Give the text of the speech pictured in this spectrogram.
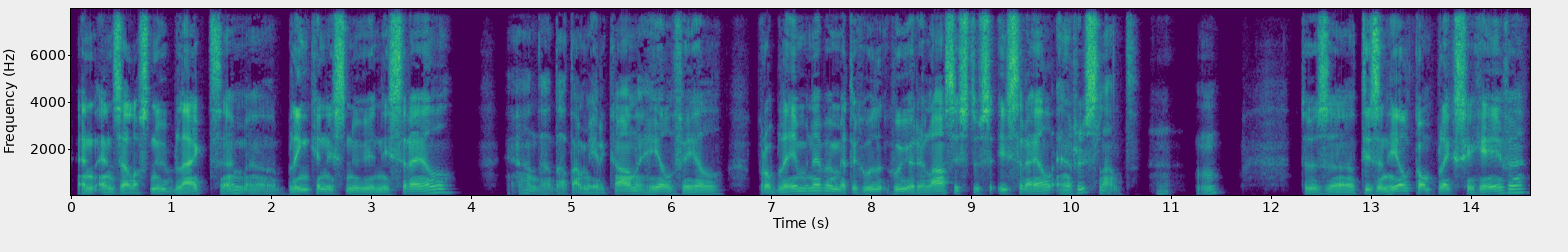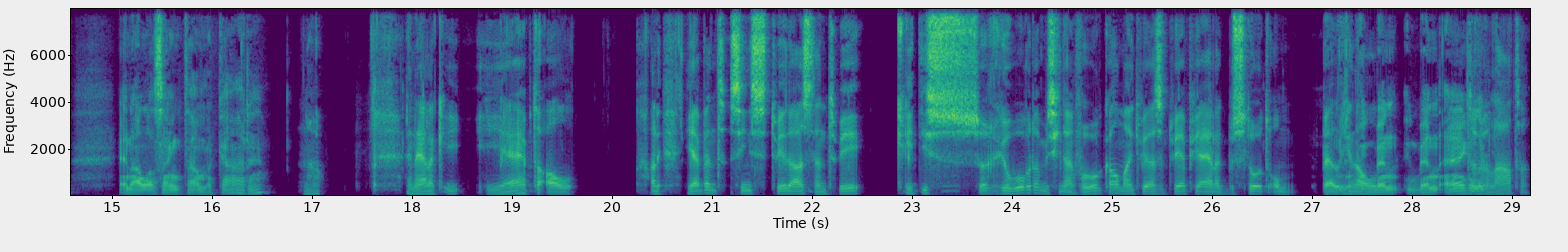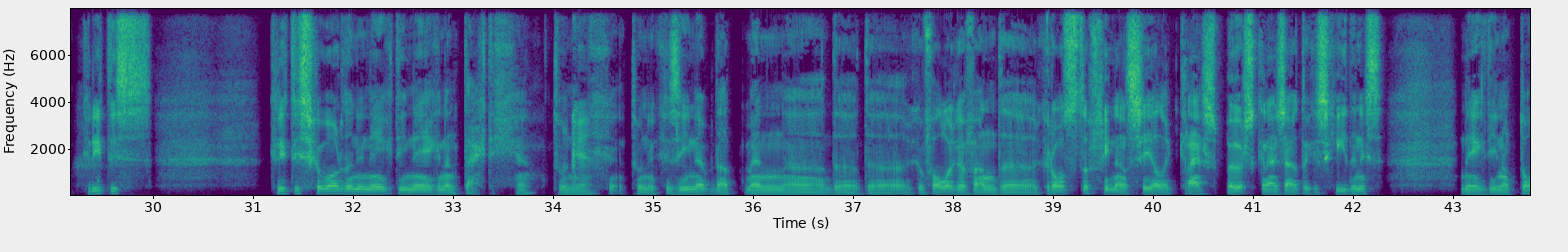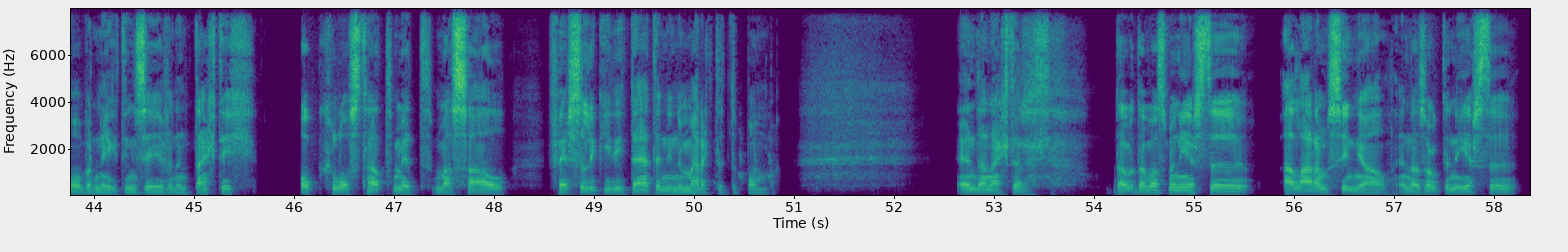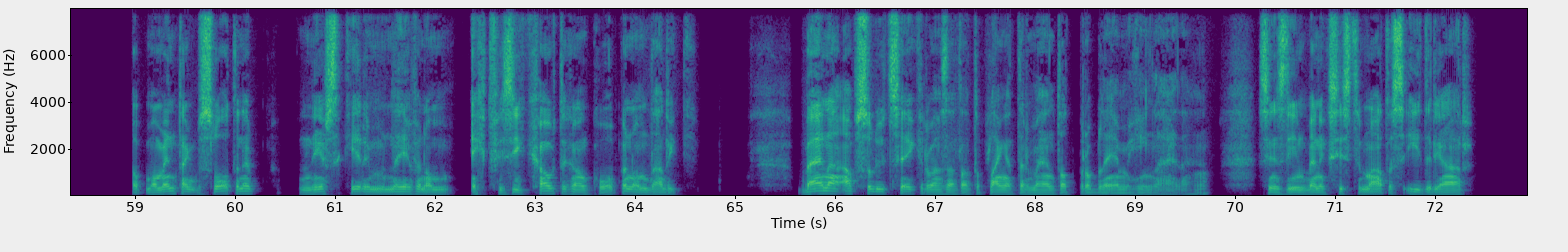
en, en zelfs nu blijkt, hè, eh, Blinken is nu in Israël, ja, dat, dat Amerikanen heel veel problemen hebben met de goede relaties tussen Israël en Rusland. Hm. hm? Dus uh, het is een heel complex gegeven en alles hangt aan elkaar. Hè? En eigenlijk, jij hebt al. Allee, jij bent sinds 2002 kritischer geworden, misschien daarvoor ook al, maar in 2002 heb je eigenlijk besloten om België al ik ben, ik ben eigenlijk te verlaten. Kritisch, kritisch geworden in 1989. Hè? Toen, ik, toen ik gezien heb dat men uh, de, de gevolgen van de grootste financiële crash, beurscrash uit de geschiedenis, 19 oktober 1987, opgelost had met massaal verse liquiditeiten in de markten te pompen. En dan achter, dat, dat was mijn eerste alarmsignaal. En dat is ook de eerste, op het moment dat ik besloten heb, de eerste keer in mijn leven om echt fysiek goud te gaan kopen, omdat ik bijna absoluut zeker was dat dat op lange termijn tot problemen ging leiden. Sindsdien ben ik systematisch ieder jaar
